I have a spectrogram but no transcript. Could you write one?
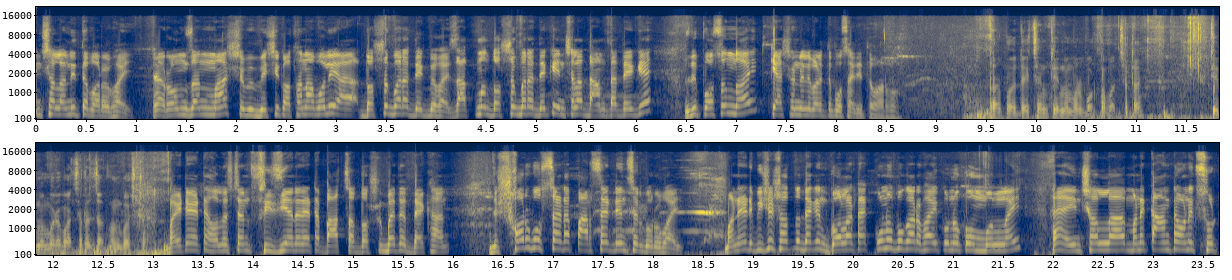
ইনশাল্লাহ নিতে পারো ভাই। হ্যাঁ, রমজান মাস বেশি কথা না বলি দর্শক ভাইরা দেখবে ভাই। জাতমান দর্শক ভাইরা দেখে ইনশাল্লাহ দামটা দেখে যদি পছন্দ হয় ক্যাশ অন ডেলিভারিতে পৌঁছায় দিতে পারব। তারপরে দেখছেন তিন নম্বর বকনা বাচ্চাটা। তিন নম্বরের বাচ্চাটা জাতমান বয়সটা। ভাই এটা একটা হলস্টাইন ফ্রিজিয়ানের একটা বাচ্চা। দর্শক ভাইদের দেখান যে সর্বোচ্চ একটা পার্সেন্টেন্সের গরু ভাই। মানে এটা বিশেষত্ব দেখেন গলাটা কোনো প্রকার ভাই কোনো কম্বল নাই। হ্যাঁ ইনশাল্লাহ মানে কানটা অনেক ছোট।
